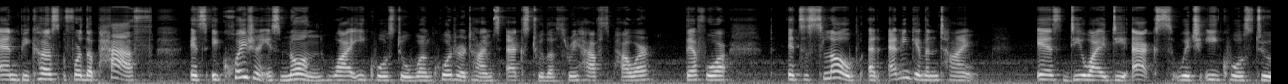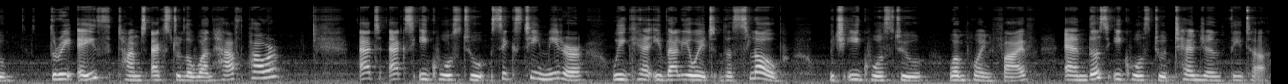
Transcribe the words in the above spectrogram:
And because for the path, its equation is known y equals to 1 quarter times x to the 3 halves power. Therefore, its slope at any given time is dy dx, which equals to 3 eighths times x to the 1 half power. At x equals to 16 meter, we can evaluate the slope, which equals to 1.5, and this equals to tangent theta.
